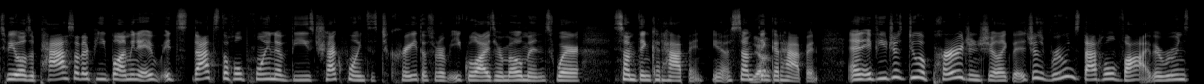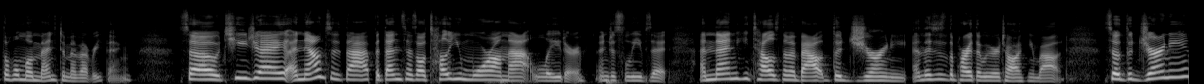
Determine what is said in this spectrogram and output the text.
to be able to pass other people. I mean, it, it's that's the whole point of these checkpoints is to create those sort of equalizer moments where something could happen. You know, something Yep. could happen. And if you just do a purge and shit like that, it just ruins that whole vibe. It ruins the whole momentum of everything. So TJ announces that, but then says, I'll tell you more on that later, and just leaves it. And then he tells them about the journey. And this is the part that we were talking about. So the journey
